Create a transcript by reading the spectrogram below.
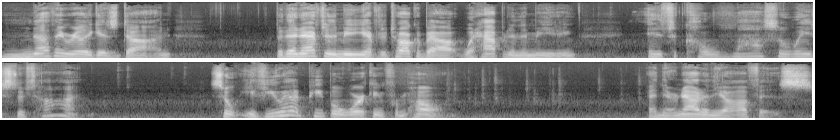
nothing really gets done. But then after the meeting, you have to talk about what happened in the meeting, and it's a colossal waste of time. So if you have people working from home and they're not in the office,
